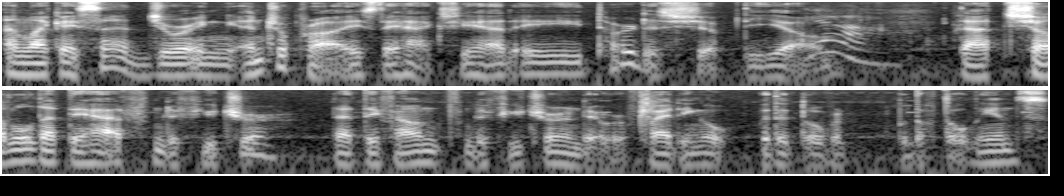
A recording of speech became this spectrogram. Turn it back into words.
And like I said, during Enterprise, they actually had a TARDIS ship, the um, Yeah. that shuttle that they had from the future, that they found from the future, and they were fighting o- with it over with the Tholians.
